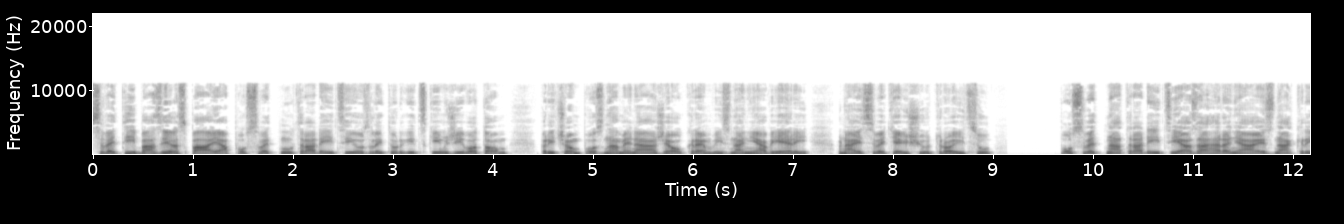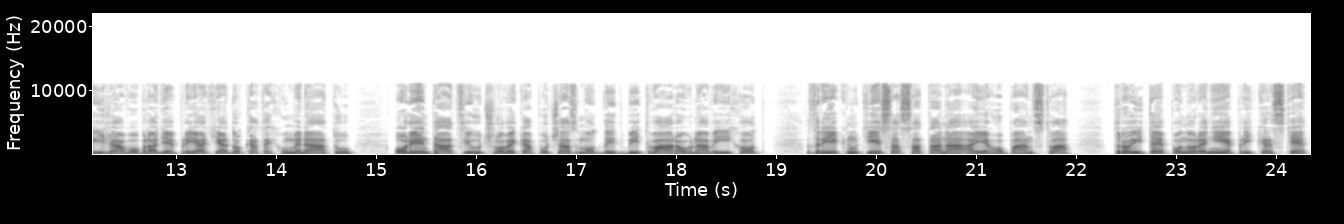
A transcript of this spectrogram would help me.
Svetý Bazil spája posvetnú tradíciu s liturgickým životom, pričom poznamená, že okrem vyznania viery v Najsvetejšiu Trojicu, posvetná tradícia zahrania aj znak kríža v obrade prijatia do katechumenátu, orientáciu človeka počas modlitby tvárov na východ, zrieknutie sa satana a jeho pánstva, trojité ponorenie pri krste,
